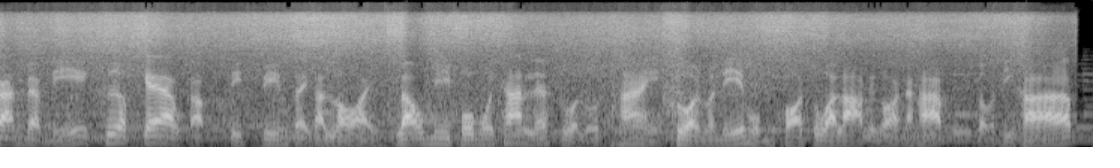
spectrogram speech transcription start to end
กันแบบนี้เคลือบแก้วกับติดฟิล์มใส่กันรอย เรามีโปรโมชั่นและส่วนลดให้ ส่วนวันนี้ผมขอตัวลาไปก่อนนะครับ สวัสดีครับ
